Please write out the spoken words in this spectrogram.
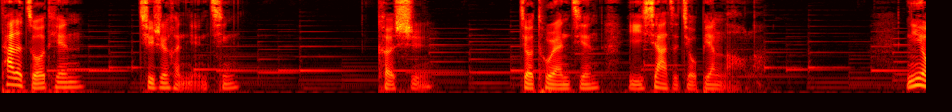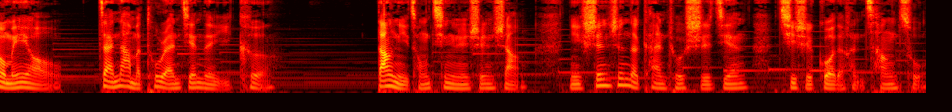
他的昨天其实很年轻，可是，就突然间一下子就变老了。你有没有在那么突然间的一刻，当你从亲人身上，你深深的看出时间其实过得很仓促，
